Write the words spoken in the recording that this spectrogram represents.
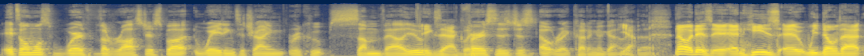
it's almost worth the roster spot waiting to try and recoup some value, Exactly. versus just outright cutting a guy Yeah, like that. no, it is, and he's. Uh, we know that.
